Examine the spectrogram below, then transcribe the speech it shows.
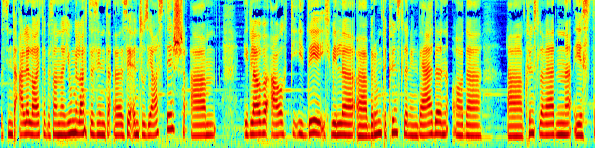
sind alle Leute, besonders junge Leute, sind äh, sehr enthusiastisch. Ähm, ich glaube auch die Idee, ich will äh, berühmte Künstlerin werden oder äh, Künstler werden, ist,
